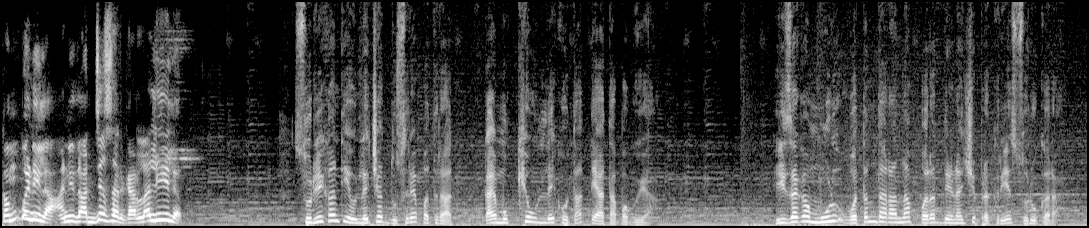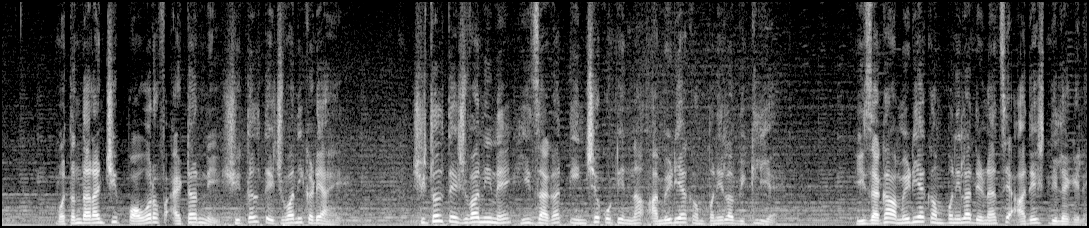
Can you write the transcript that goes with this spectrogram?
कंपनीला आणि राज्य सरकारला लिहिलं. सूर्यकांत येवलेच्या दुसऱ्या पत्रात काय मुख्य उल्लेख होता ते आता बघूया. ही जागा मूळ वतनदारांना परत देण्याची प्रक्रिया सुरू करा. वतनदारांची पॉवर ऑफ अटर्नी शीतल तेजवानीकडे आहे. शीतल तेजवानीने ही जागा तीनशे कोटींना अमिडिया कंपनीला विकली आहे. ही जागा अमिडिया कंपनीला देण्याचे आदेश दिले गेले.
